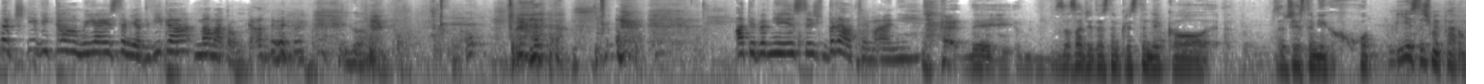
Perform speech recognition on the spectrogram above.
serdecznie witamy. Ja jestem Jadwiga, mama Tomka. A ty pewnie jesteś bratem Ani. W zasadzie to jestem Krystyny ko... Znaczy jestem jej chłop... Jesteśmy parą.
